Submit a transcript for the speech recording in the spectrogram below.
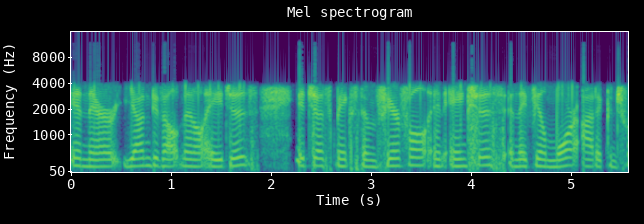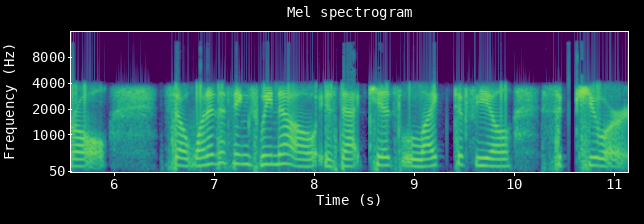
in their young developmental ages. It just makes them fearful and anxious and they feel more out of control. So one of the things we know is that kids like to feel secure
